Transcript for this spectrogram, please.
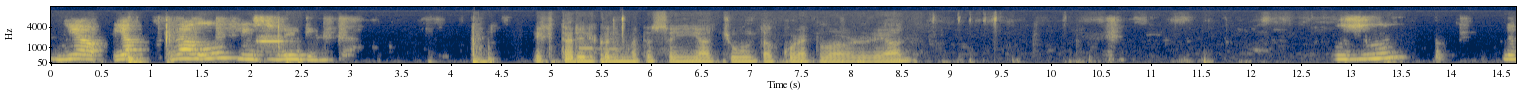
يا- يقرأ his reading اختر الكلمة الصحيحة choose the correct word Uzun. The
